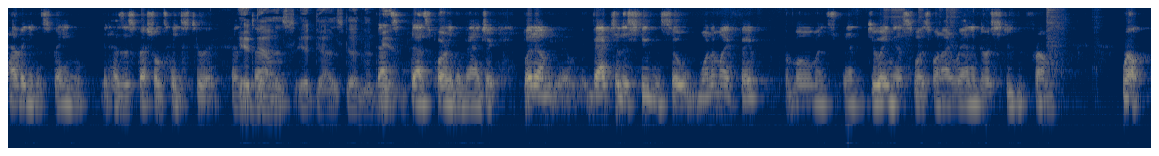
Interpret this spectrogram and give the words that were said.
having it in Spain, it has a special taste to it. And, it um, does. Um, it does, doesn't it? That's that's part of the magic. But um, back to the students. So one of my favorite moments in doing this was when I ran into a student from, well,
